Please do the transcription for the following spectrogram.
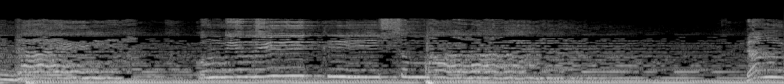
andai ku miliki semalam dan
